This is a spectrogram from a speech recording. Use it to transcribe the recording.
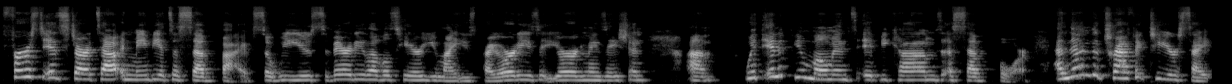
first it starts out and maybe it's a SEV five. So we use severity levels here. You might use priorities at your organization. Um, within a few moments it becomes a SEV 4 and then the traffic to your site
